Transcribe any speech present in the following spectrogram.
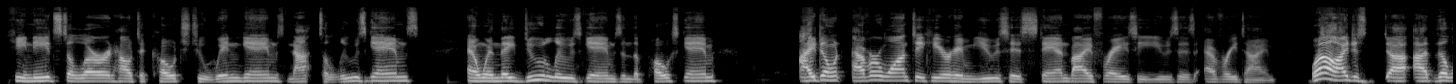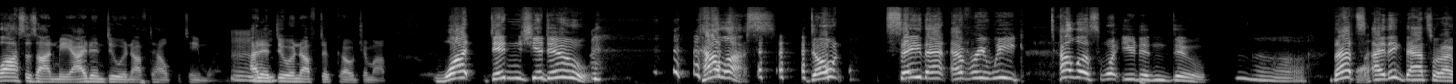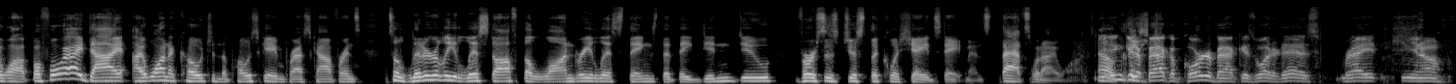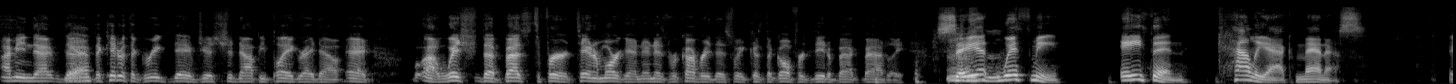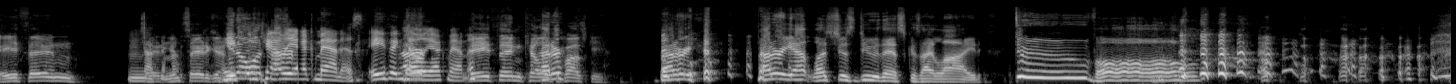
He needs to learn how to coach to win games, not to lose games. And when they do lose games in the post game, I don't ever want to hear him use his standby phrase he uses every time. Well, I just uh, uh, the loss is on me. I didn't do enough to help the team win. I didn't do enough to coach him up. What didn't you do? Tell us. Don't say that every week. Tell us what you didn't do. Oh, That's I think that's what I want. Before I die, I want a coach in the post-game press conference to literally list off the laundry list things that they didn't do versus just the cliched statements. That's what I want. You Oh, didn't get a backup quarterback, is what it is, right? You know, I mean that the, Yeah. the kid with the Greek Dave just should not be playing right now. Ed, uh, wish the best for Tanner Morgan in his recovery this week because the Gophers need him back badly. Say Mhm. it with me. Ethan, Kaliakmanis. Ethan. Say it again. Say it again. You know what, better- Kaliakmanis. Ethan better- Kaliakmanis. Ethan Kelly Better- Kapowski. Better yet, better yet, let's just do this because I lied. Duval. and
